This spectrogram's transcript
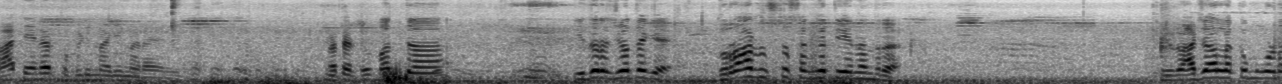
ಮಾತೇನಾರು ತುಕಡಿ ಮಾಡಿ ಮಾರ ಮತ್ತು ಇದರ ಜೊತೆಗೆ ದುರಾದೃಷ್ಟ ಸಂಗತಿ ಏನಂದ್ರೆ ಈ ರಾಜ ಲಕ್ಕಮಗೌಡ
